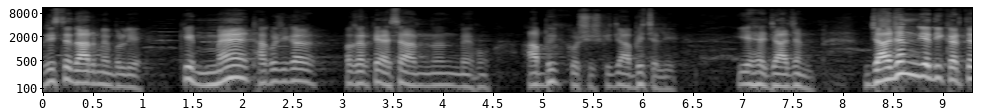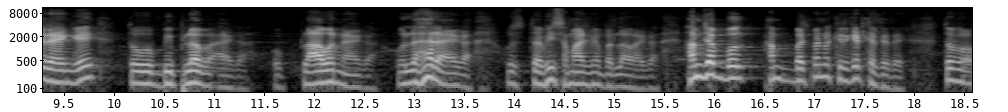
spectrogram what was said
रिश्तेदार में बोलिए कि मैं ठाकुर जी का पकड़ के ऐसा आनंद में हूँ, आप भी कोशिश कीजिए, आप भी चलिए। यह है जाजन। जाजन यदि करते रहेंगे तो विप्लव आएगा, वो प्लावन आएगा, वो लहर आएगा, उस तभी समाज में बदलाव आएगा। हम जब बोल, हम बचपन में क्रिकेट खेलते थे तो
